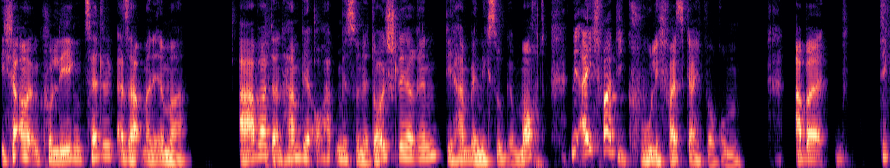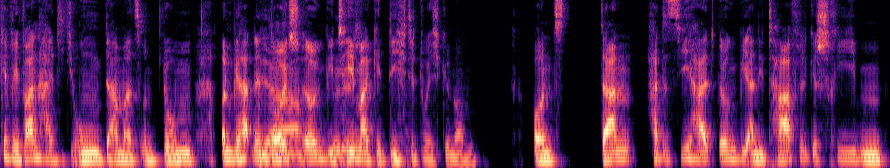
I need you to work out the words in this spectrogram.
Ich habe mit einem Kollegen Zettel, also hat man immer. Aber dann haben wir auch, hatten wir so eine Deutschlehrerin, die haben wir nicht so gemocht. Nee, eigentlich war die cool, ich weiß gar nicht warum. Aber, Dicke, wir waren halt jung damals und dumm und wir hatten in ja, Deutsch irgendwie natürlich. Thema Gedichte durchgenommen. Und dann hatte sie halt irgendwie an die Tafel geschrieben,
